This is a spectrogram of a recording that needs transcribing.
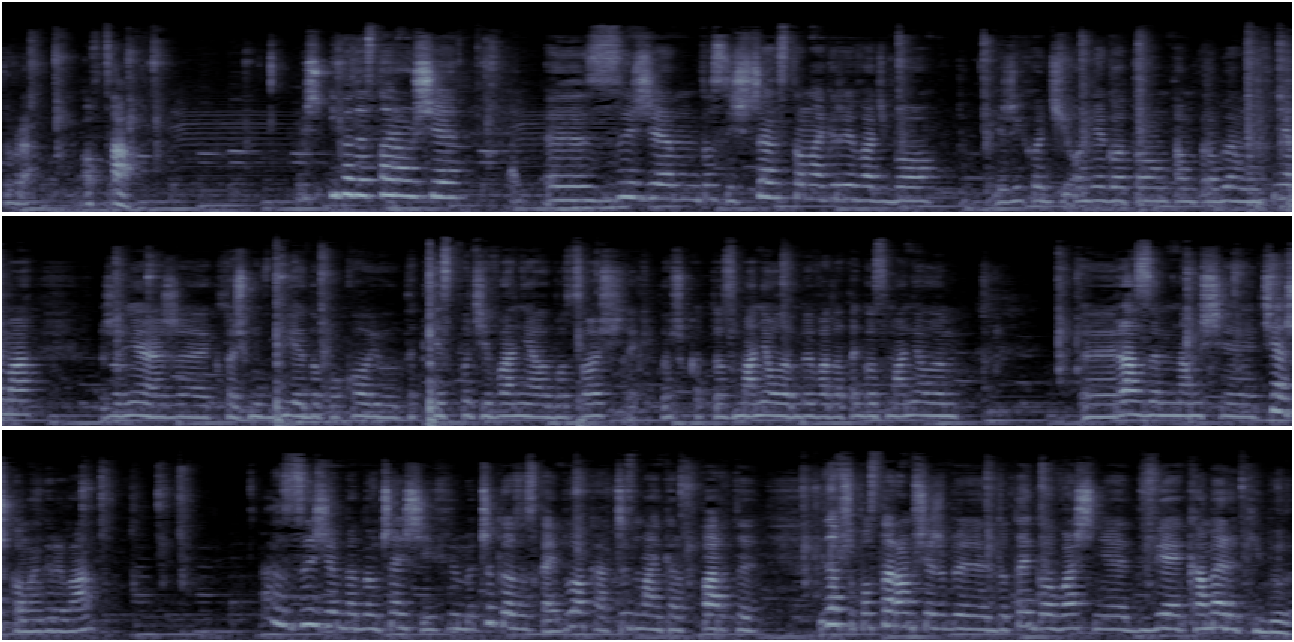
Dobra, owca. I będę starał się y, z Zyziem dosyć często nagrywać, bo jeżeli chodzi o niego, to on tam problemów nie ma. Że nie, że ktoś mu wbije do pokoju, tak niespodziewanie albo coś. Tak jak na przykład to z Maniolem bywa, dlatego z Maniolem y, razem nam się ciężko nagrywa. A z Zyziem będą częściej filmy, czy to ze Skyblocka, czy z Minecraft Party. I zawsze postaram się, żeby do tego właśnie dwie kamerki były.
